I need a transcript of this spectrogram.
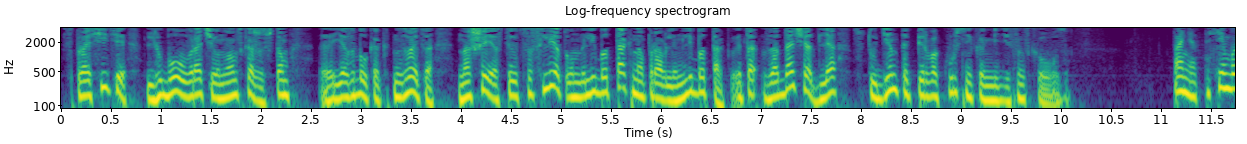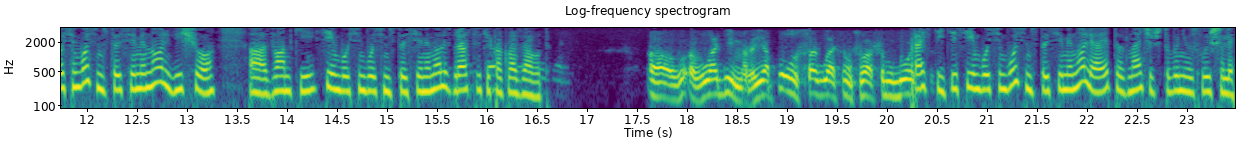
спросите любого врача, он вам скажет, что там я забыл, как это называется, на шее остается след, он либо так направлен, либо так. Это задача для студента-первокурсника медицинского вуза. Понятно. 788-107-0, еще а, звонки. 788-107-0. Здравствуйте, как вас зовут? А, Владимир, я полностью согласен с вашим гостем. Простите, 788-107-0, а это значит, что вы не услышали,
